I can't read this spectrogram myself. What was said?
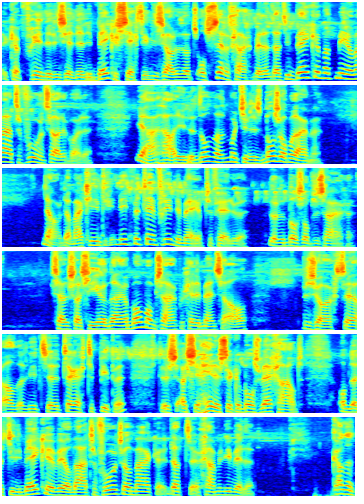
ik heb vrienden die zitten in die bekerstichting, die zouden dat ontzettend graag willen, dat die beken wat meer watervoerend zouden worden. Ja, haal je de don, dan moet je dus bos opruimen. Nou, daar maak je niet meteen vrienden mee op de Veluwe. Door het bos op te zagen. Zelfs als je hier en daar een boom omzaagt, beginnen mensen al bezorgd, uh, al niet uh, terecht te piepen. Dus als je hele stukken bos weghaalt, omdat je die beken wil watervoerd wil maken, dat uh, gaan we niet willen. Kan het,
